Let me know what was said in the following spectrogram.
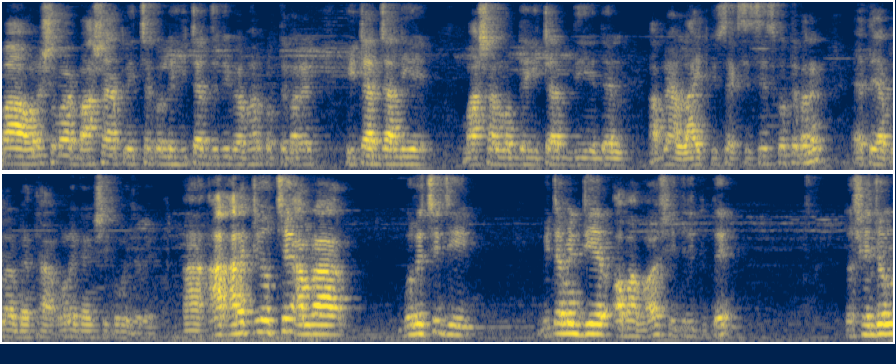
বা অনেক সময় বাসায় আপনি ইচ্ছা করলে হিটার যদি ব্যবহার করতে পারেন হিটার জ্বালিয়ে বাসার মধ্যে হিটার দিয়ে দেন আপনি লাইট কিছু এক্সারসাইজ করতে পারেন, এতে আপনার ব্যথা অনেকাংশে কমে যাবে। আর আরেকটি হচ্ছে আমরা বলেছি যে ভিটামিন ডি এর অভাব হয় শীত ঋতুতে। তো সেই জন্য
